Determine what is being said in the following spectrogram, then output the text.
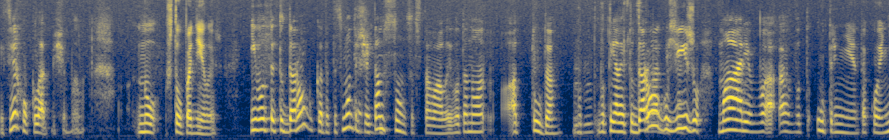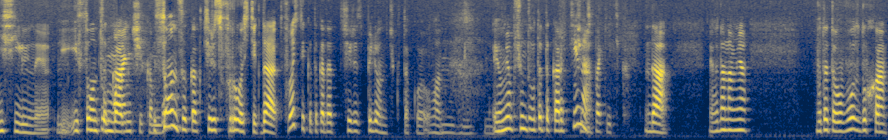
И сверху кладбище было. Ну, что поделаешь. И вот эту дорогу, когда ты смотришь, и там солнце вставало, и вот оно оттуда. Вот, Мгм. вот я эту дорогу кладбища. вижу, марево, а, вот утреннее такое, не сильное, и, и солнце как, Туманчиком, да? солнце как через фростик, да, фростик это когда через пеленочку такой, вот. Мгм, мгм. И у меня почему-то вот эта картина, Через пакетик. да. И вот она у меня вот этого воздуха,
